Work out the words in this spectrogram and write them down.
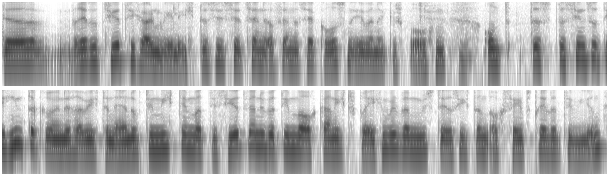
der reduziert sich allmählich. Das ist jetzt eine, auf einer sehr großen Ebene gesprochen. Und das, das sind so die Hintergründe, habe ich den Eindruck, die nicht thematisiert werden, über die man auch gar nicht sprechen will. Man müsste ja sich dann auch selbst relativieren.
